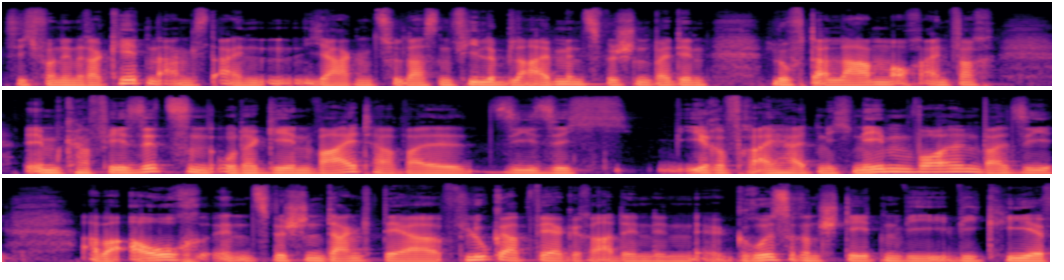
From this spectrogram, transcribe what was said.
sich von den Raketen Angst einjagen zu lassen. Viele bleiben inzwischen bei den Luftalarmen auch einfach im Café sitzen oder gehen weiter, weil sie sich ihre Freiheit nicht nehmen wollen, weil sie aber auch inzwischen dank der Flugabwehr gerade in den äh, größeren Städten wie, wie Kiew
